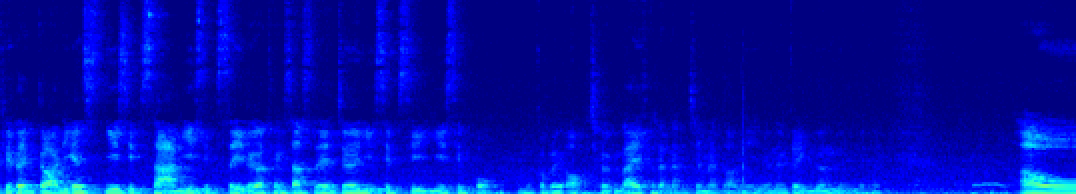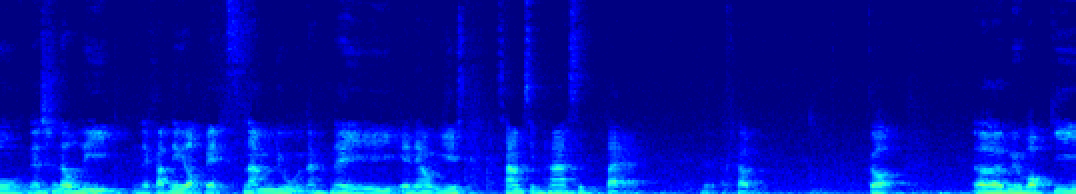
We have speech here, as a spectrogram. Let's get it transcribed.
Cleveland Guardians 23 24 แล้วก็ Texas Rangers 24 26 มันก็ไม่ออกเชิงไล่ขนาดนั้นใช่ไหมตอนนี้นั่นก็อีกเรื่องหนึ่งนะครับเอา National League นะครับนิวยอร์กเ e สนำอยู่นะ ใน NL East 35 18นะครับก็เอ่อมิลวอกกี้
